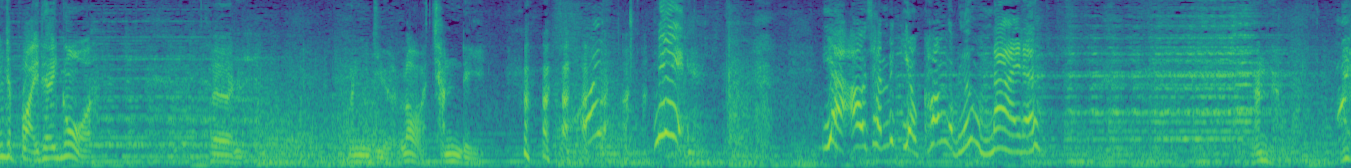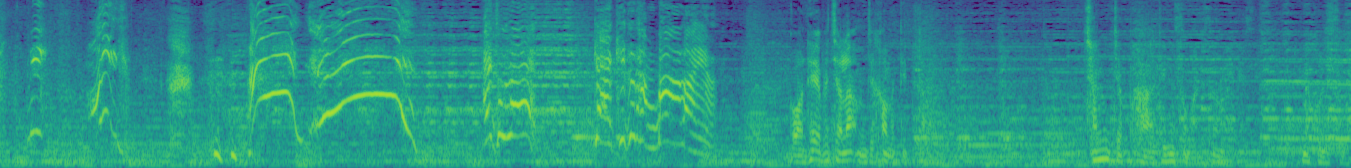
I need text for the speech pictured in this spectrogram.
ฉันจะปล่อยเธอให้โง่เหรอเธอน่ะมันเหยื่อล่อฉันดี โอ๊ยนี่ อย่าเอาฉันไปเกี่ยวข้องกับเรื่องของนายนะ นั่นน่ะโอ๊ยนี่โอ๊ยอ้าวเอ๊ะไอ้ทุเรศแกคิดจะทำบ้าอะไรอะ ก่อนที่ไอ้พัชระมันจะเข้ามาติดตามฉันจะพาถึงสวรรค์สักหน่อยนะสิแม่คนสวย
